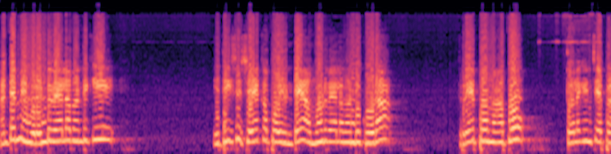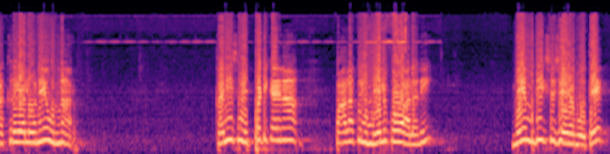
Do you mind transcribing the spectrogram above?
అంటే మేము రెండు వేల మందికి ఈ దీక్ష చేయకపోయి ఉంటే ఆ మూడు వేల మంది కూడా రేపో మాపో తొలగించే ప్రక్రియలోనే ఉన్నారు. కనీసం ఇప్పటికైనా పాలకులు మేలుకోవాలని మేము దీక్ష చేయబోతే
